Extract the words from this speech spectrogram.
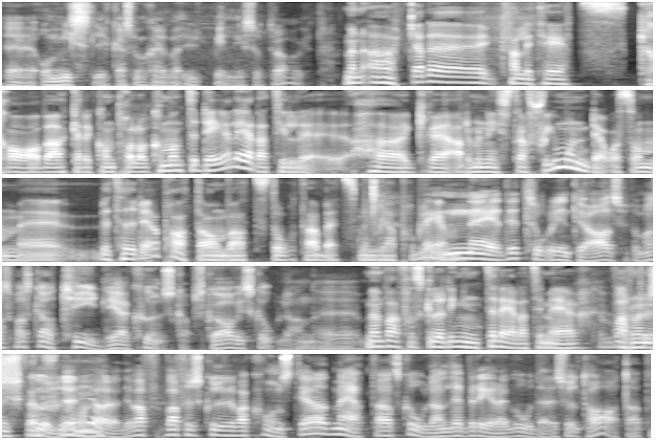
eh, och misslyckas med själva utbildningsuppdraget. Men ökade kvalitetskrav, ökade kontroller, kommer inte det leda till eh, högre administration då som eh, vi tidigare pratade om var ett stort arbetsmiljöproblem? Nej, det tror inte jag alls. Man ska ha tydliga kunskapskrav i skolan. Eh. Men varför skulle det inte leda till mer varför administration? Varför skulle det göra det? Varför, varför, skulle det vara konstigare att mäta att skolan levererar goda resultat? Att,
